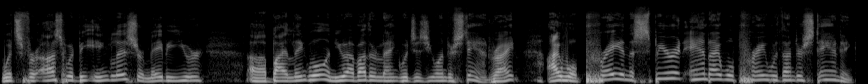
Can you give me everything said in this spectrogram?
which for us would be English, or maybe you're. Uh, bilingual and you have other languages you understand, right? I will pray in the spirit and I will pray with understanding.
